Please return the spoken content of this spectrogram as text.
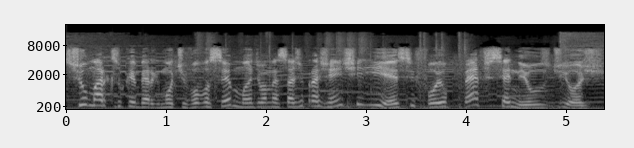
se o Mark Zuckerberg motivou você, mande uma mensagem pra gente e esse foi o PFC News de hoje.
